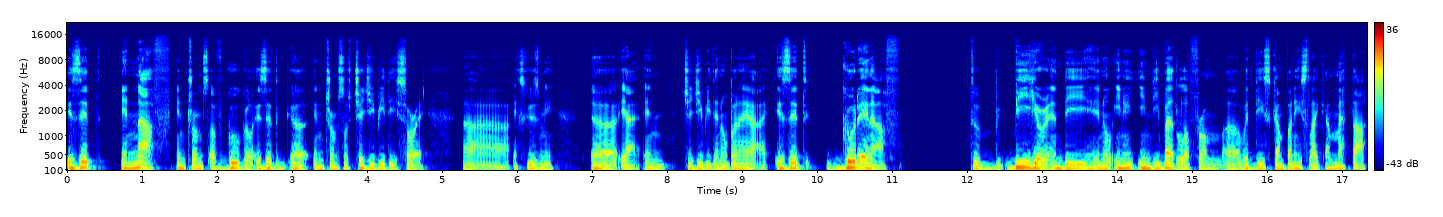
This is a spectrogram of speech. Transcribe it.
is it enough in terms of google is it uh, in terms of ChatGPT sorry uh, excuse me uh, yeah in ChatGPT and OpenAI is it good enough to be here in the you know in in the battle from uh, with these companies like a Meta,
